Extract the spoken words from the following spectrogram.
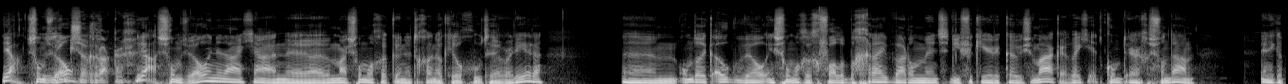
ja, soms wel. rakker. Ja, soms wel inderdaad, ja. En, maar sommigen kunnen het gewoon ook heel goed waarderen. Um, omdat ik ook wel in sommige gevallen begrijp waarom mensen die verkeerde keuze maken. Weet je, het komt ergens vandaan. En ik heb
